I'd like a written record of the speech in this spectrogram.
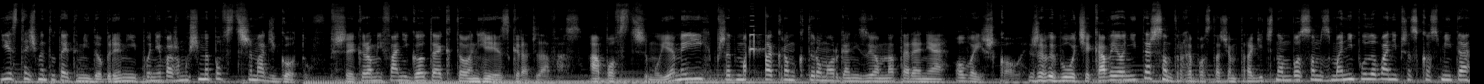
jesteśmy tutaj tymi dobrymi, ponieważ musimy powstrzymać gotów. Przykro mi fani gotek, to nie jest gra dla was. A powstrzymujemy ich przed masakrą, którą organizują na terenie owej szkoły. Żeby było ciekawiej, oni też są trochę postacią tragiczną, bo są zmanipulowani przez kosmitę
